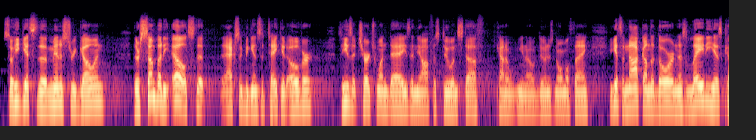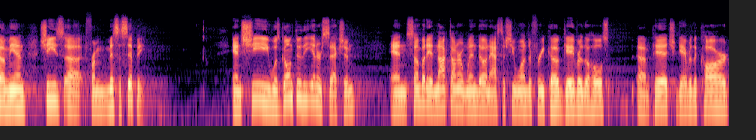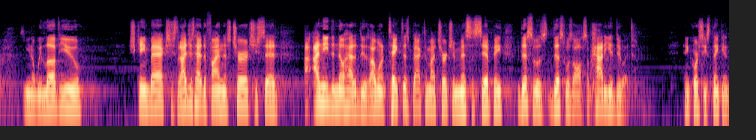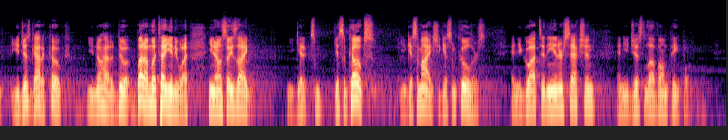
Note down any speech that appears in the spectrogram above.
So he gets the ministry going. There's somebody else that actually begins to take it over. So he's at church one day, he's in the office doing stuff, kind of, you know, doing his normal thing. He gets a knock on the door, and this lady has come in. She's uh, from Mississippi. And she was going through the intersection and somebody had knocked on her window and asked if she wanted a free Coke, gave her the whole um, pitch, gave her the card. You know, we love you. She came back. She said, I just had to find this church. She said, I, I need to know how to do this. I want to take this back to my church in Mississippi. This was, this was awesome. How do you do it? And of course, he's thinking, You just got a Coke. You know how to do it. But I'm going to tell you anyway. You know, so he's like, You get some, get some Cokes, you get some ice, you get some coolers, and you go out to the intersection and you just love on people.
